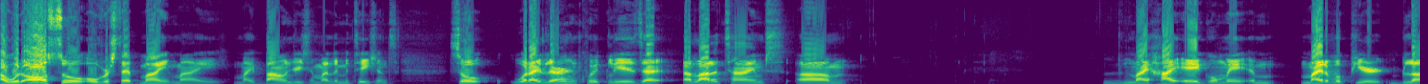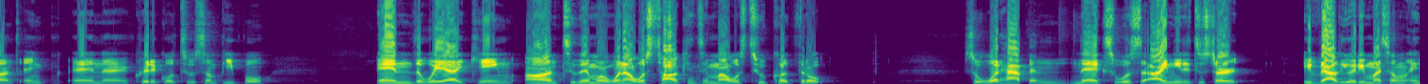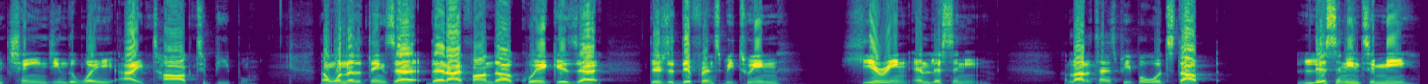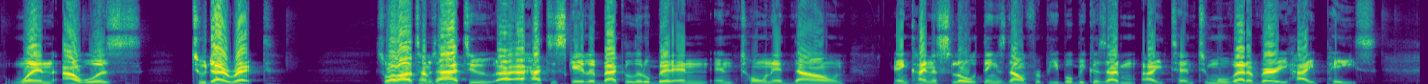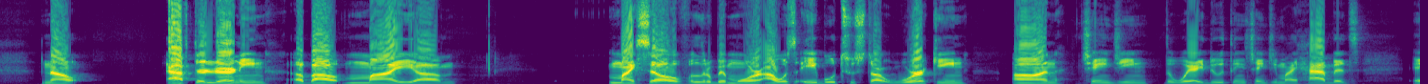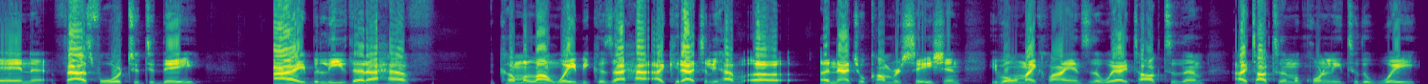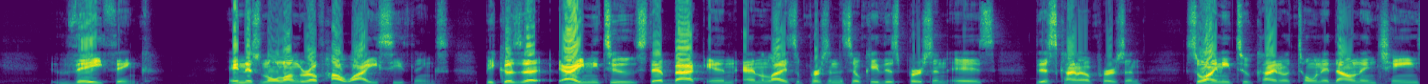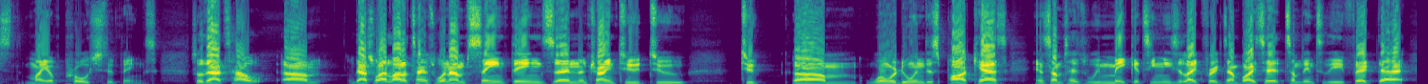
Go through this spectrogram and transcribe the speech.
I would also overstep my my my boundaries and my limitations. So what I learned quickly is that a lot of times um, my high ego may um, might have appeared blunt and and uh, critical to some people, and the way I came on to them or when I was talking to them, I was too cutthroat. So what happened next was I needed to start evaluating myself and changing the way I talk to people. Now, one of the things that, that I found out quick is that there's a difference between hearing and listening. A lot of times people would stop listening to me when I was too direct. So a lot of times I had to I had to scale it back a little bit and, and tone it down and kind of slow things down for people because I I tend to move at a very high pace. Now, after learning about my um, myself a little bit more, I was able to start working on changing the way I do things, changing my habits. And fast forward to today, I believe that I have come a long way because I ha- I could actually have a a natural conversation even with my clients. The way I talk to them, I talk to them accordingly to the way they think and it's no longer of how I see things because uh, I need to step back and analyze the person and say, okay, this person is this kind of person. So I need to kind of tone it down and change my approach to things. So that's how. Um, that's why a lot of times when I'm saying things and I'm trying to to to um, when we're doing this podcast, and sometimes we make it seem easy. Like for example, I said something to the effect that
